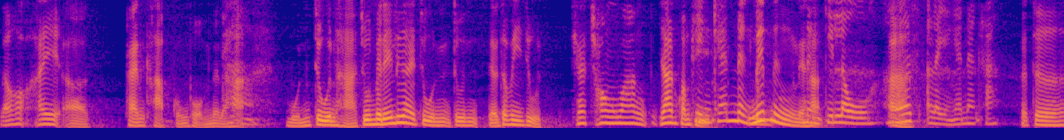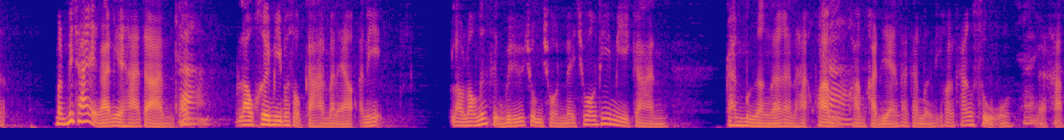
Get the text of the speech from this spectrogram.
แล้วก็ให้เอ่อแฟนคลับของผมเนี่ยนะฮะค่ะหมุนจูนหาจูนไปเรื่อยๆจูนจูนเดี๋ยวจะมีอยู่แค่ช่องว่างย่านความเพียถี่งแค่หนึ่งนิดนึงเนี่ยหฮะนึ่งกิโลเฮิร์ตอะไรอย่างเงี้ยนะคะจะเจอมันไม่ใช่อย่างนั้นไงฮะอาจารย์เพราะค่ะเราเคยมีประสบการณ์มาแล้ว อันนี้เราลองนึกถึงวิทยุชุมชนในช่วงที่มีการการเมืองแล้วกันนะฮะความค่ะความขัดแย้งทางการเมืองที่ค่อนข้างสูงใช่ค่ะนะครับ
